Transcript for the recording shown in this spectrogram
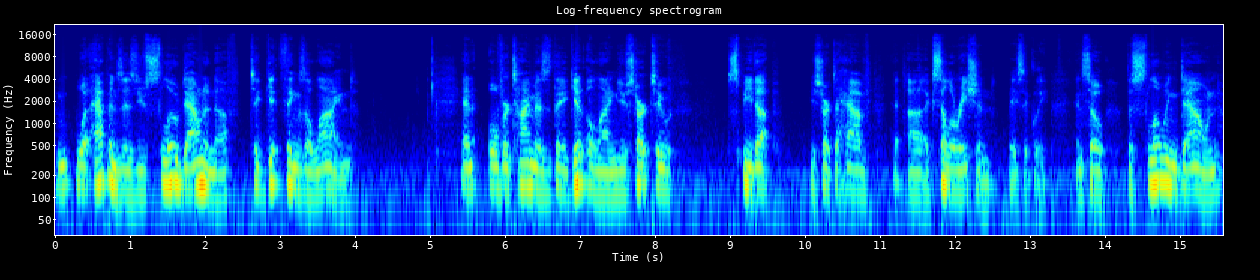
And what happens is you slow down enough to get things aligned. And over time, as they get aligned, you start to speed up. You start to have uh, acceleration, basically. And so the slowing down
